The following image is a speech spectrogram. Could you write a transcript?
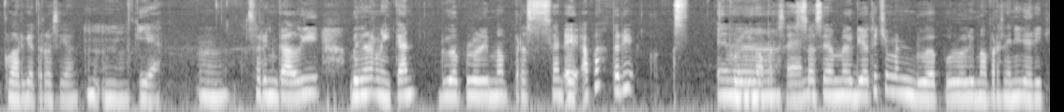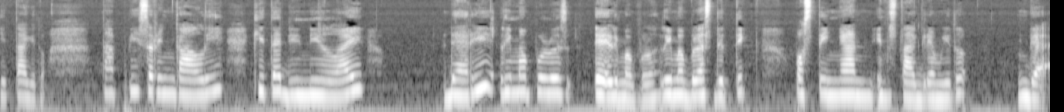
keluarga terus ya? Mm-mm, iya. Hmm, sering kali bener nih kan 25% eh apa tadi? S- eh, 25%. sosial media tuh cuman 25% ini dari kita gitu. Tapi sering kali kita dinilai dari 50 eh 50 15 detik postingan Instagram gitu nggak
